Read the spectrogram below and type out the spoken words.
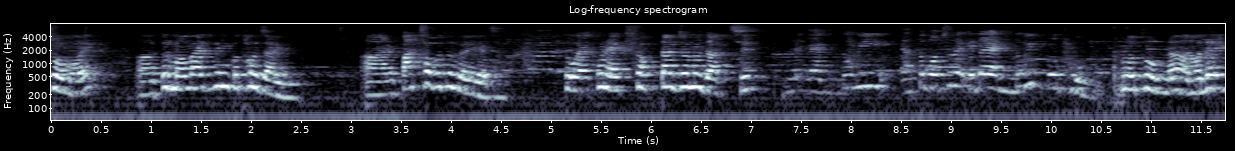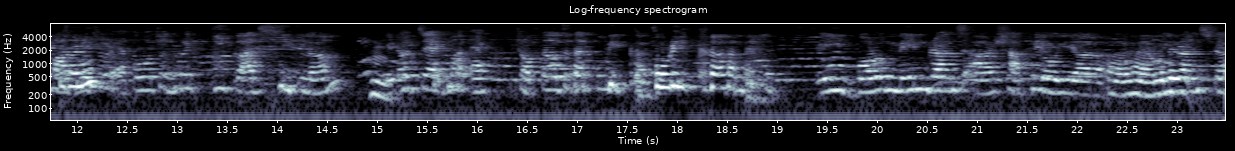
সময় তোর মামা এতদিন কোথাও যায়নি। আর পাঁচ ছ বছর হয়ে গেছে। তো এখন এক সপ্তাহের জন্য যাচ্ছে। মানে একদমই এত বছরে এটা একদমই প্রথম। প্রথম না? আমাদের একটুখানি এত বছর ধরে কি কাজ শিখলাম এটা হচ্ছে এক মা- এক সপ্তাহ হচ্ছে তার পরীক্ষা। পরীক্ষা। এই বড় মেইন ব্রাঞ্চ আর সাথে ওই হ্যাঁ, হ্যাঁ, আমাদের ব্রাঞ্চটা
